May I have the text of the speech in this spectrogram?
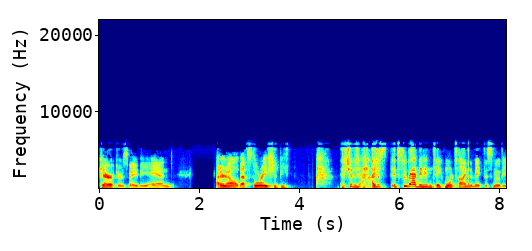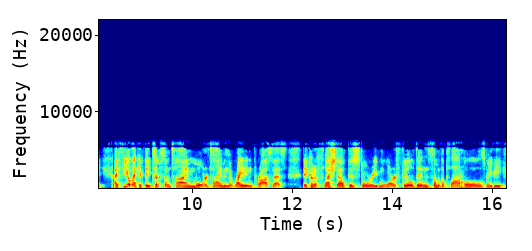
characters maybe. And I don't know, that story should be. It should. I just. It's too bad they didn't take more time to make this movie. I feel like if they took some time, more time in the writing process, they could have fleshed out this story more, filled in some of the plot holes. Maybe,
